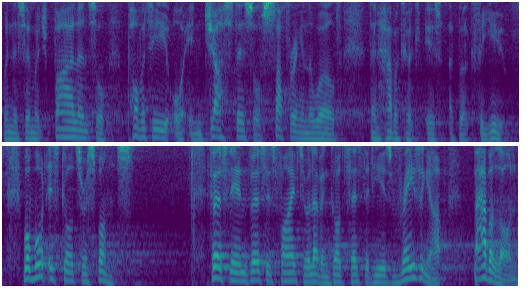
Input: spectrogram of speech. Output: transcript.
when there's so much violence or poverty or injustice or suffering in the world, then Habakkuk is a book for you. Well, what is God's response? Firstly, in verses 5 to 11, God says that He is raising up Babylon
